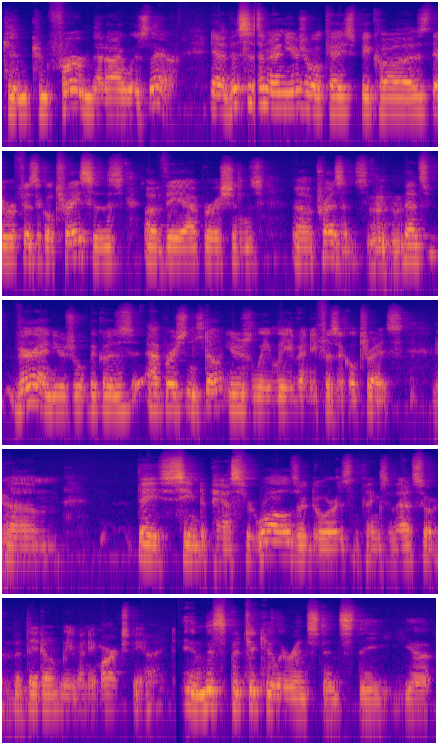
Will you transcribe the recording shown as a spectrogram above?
can confirm that I was there. Yeah, this is an unusual case because there were physical traces of the apparition's uh, presence. Mhm. That's very unusual because apparitions don't usually leave any physical trace. Yeah. Um, they seem to pass through walls or doors and things of that sort, Mm-hmm. but they don't leave any marks behind. In this particular instance, the uh,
